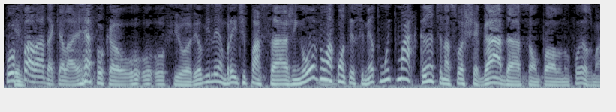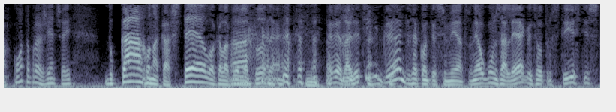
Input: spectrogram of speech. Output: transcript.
Por falar daquela época, o, o, o, Fiore, eu me lembrei de passagem. Houve um acontecimento muito marcante na sua chegada a São Paulo, não foi, Osmar? Conta pra gente aí do carro na Castelo, aquela coisa ah. toda. é verdade, eu tive grandes acontecimentos, né? alguns alegres, outros tristes.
